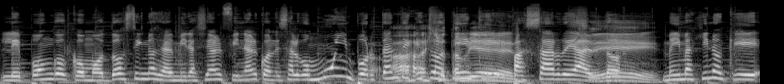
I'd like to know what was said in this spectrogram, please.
Le pongo como dos signos de admiración al final cuando es algo muy importante Ah, que esto yo no tiene que pasar de alto. Sí. Me imagino que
